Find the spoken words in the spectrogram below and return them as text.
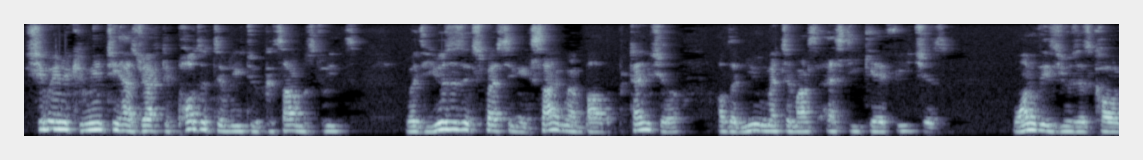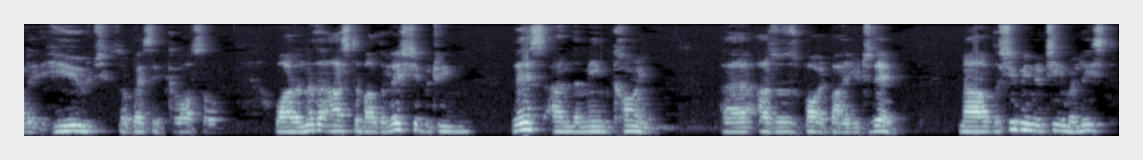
Shiba Inu community has reacted positively to Kusama's tweets with users expressing excitement about the potential of the new MetaMask SDK features. One of these users called it huge, so basically colossal, while another asked about the relationship between this and the meme coin, uh, as was reported by U.Today. Now, the Shiba Inu team released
